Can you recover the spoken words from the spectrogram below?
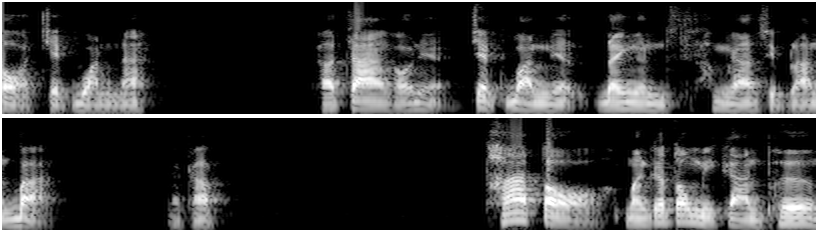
ต่อเจ็ดวันนะค่าจ้างเขาเนี่ยเจ็ดวันเนี่ยได้เงินทำงานสิบล้านบาทนะครับถ้าต่อมันก็ต้องมีการเพิ่ม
